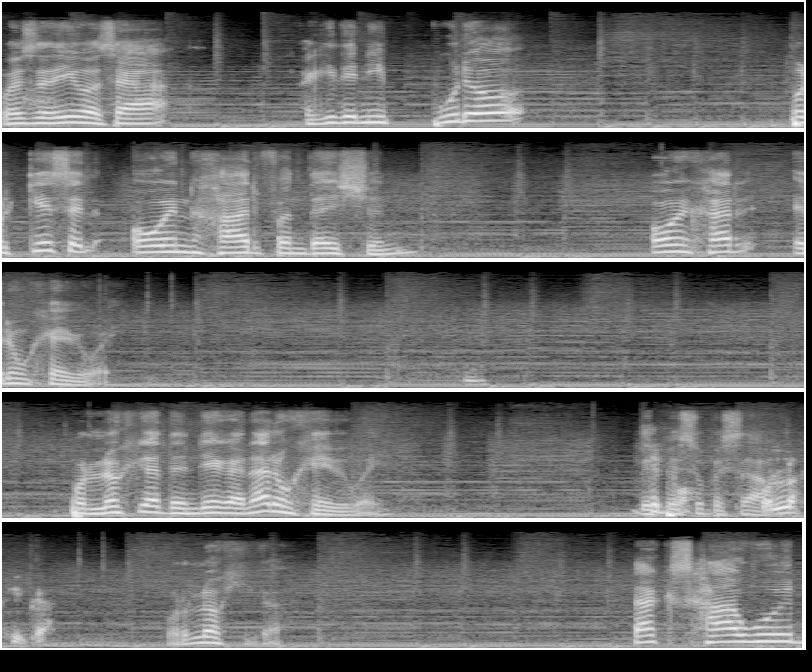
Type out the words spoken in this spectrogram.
Por eso digo, o sea, aquí tenéis puro. ¿Por qué es el Owen Hart Foundation? Owen Hart era un heavyweight. Por lógica tendría que ganar un heavyweight. De Sí, po, peso pesado. Por lógica. por lógica. Dax Howard,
